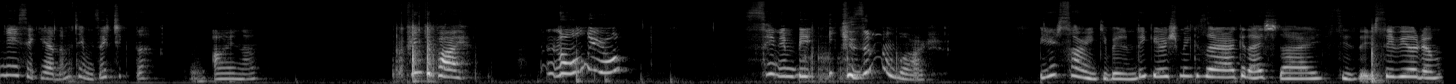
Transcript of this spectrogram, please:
Neyse ki adam temize çıktı. Aynen. Pinkie Pie. Ne oluyor? Senin bir ikizin mi var? Bir sonraki bölümde görüşmek üzere arkadaşlar. Sizleri seviyorum.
